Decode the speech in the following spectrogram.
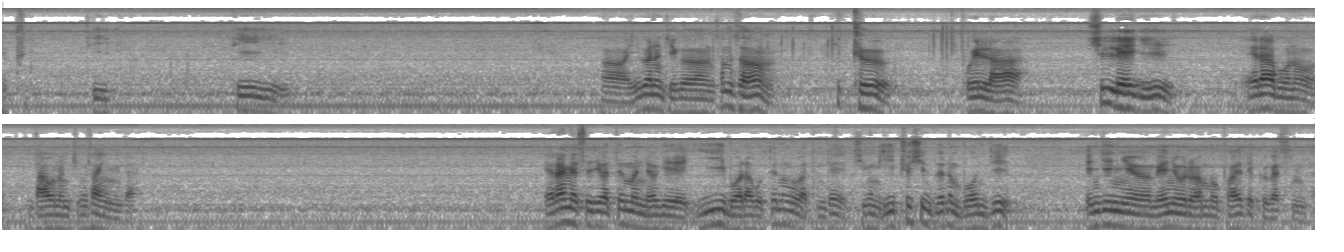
F, D, D. 어, 이거는 지금 삼성 히트 보일러 실내기 에라 번호 나오는 증상입니다. 에라 메시지가 뜨면 여기에 이 뭐라고 뜨는 것 같은데 지금 이 표시들은 뭔지 엔지니어 매뉴얼을 한번 봐야 될 것 같습니다.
